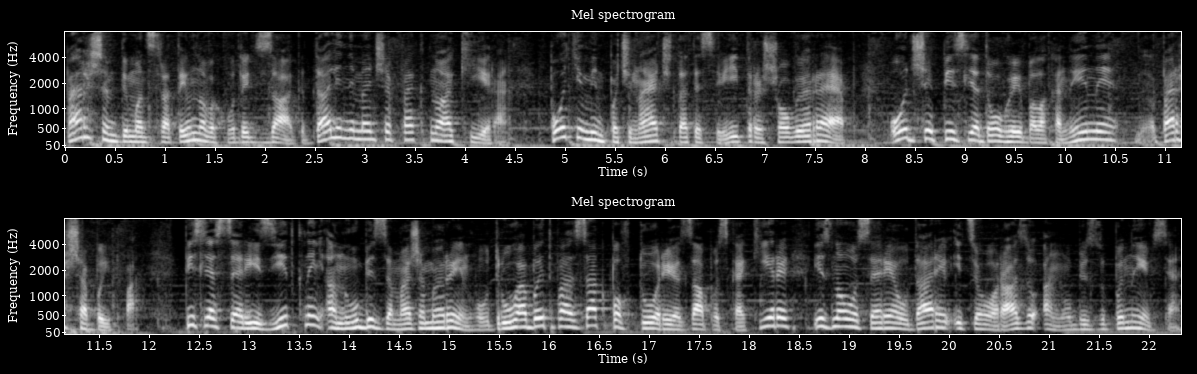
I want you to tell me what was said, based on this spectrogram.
Першим демонстративно виходить Зак, далі не менш ефектно Акіра. Потім він починає читати свій трешовий реп. Отже, після довгої балаканини перша битва. Після серії зіткнень Анубіс за межами рингу. Друга битва Зак повторює запуск Акіри і знову серія ударів, і цього разу Анубіс зупинився.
